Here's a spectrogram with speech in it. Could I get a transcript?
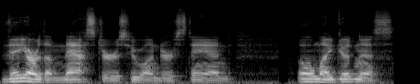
They are the masters who understand. Oh my goodness.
